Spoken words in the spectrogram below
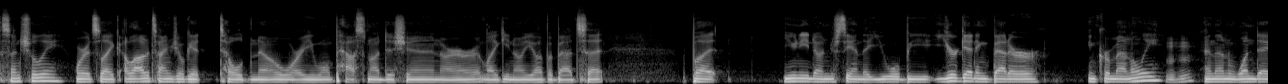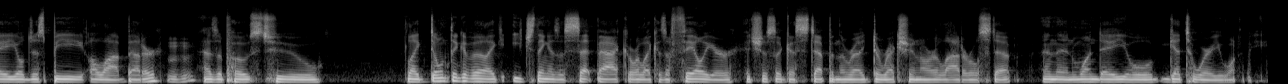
essentially where it's like a lot of times you'll get told no or you won't pass an audition or like you know you'll have a bad set but you need to understand that you will be you're getting better incrementally Mhm. and then one day you'll just be a lot better Mhm. as opposed to like don't think of it like each thing as a setback or like as a failure it's just like a step in the right direction or a lateral step and then one day you'll get to where you want to be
